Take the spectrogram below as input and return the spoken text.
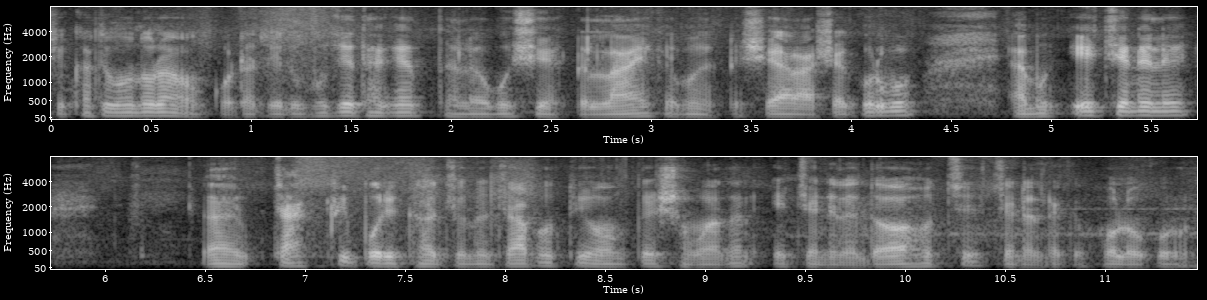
শিক্ষার্থী বন্ধুরা, অঙ্কটা যদি বুঝে থাকেন, তাহলে অবশ্যই একটা লাইক এবং একটা শেয়ার আশা করব। এবং এই চ্যানেলে চাকরি পরীক্ষার জন্য যাবতীয় অঙ্কের সমাধান এই চ্যানেলে দেওয়া হচ্ছে। চ্যানেলটাকে ফলো করুন।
